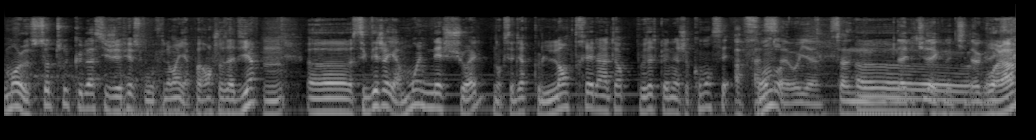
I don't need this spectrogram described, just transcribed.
moi, le seul truc que là, si j'ai fait, parce que finalement il n'y a pas grand chose à dire, mm. c'est que déjà il y a moins de neige sur elle, donc c'est à dire que l'entrée à l'intérieur, peut-être que la neige a commencé à ah, fondre. ça, oui, ça une habitude avec Naughty Dog. Voilà.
